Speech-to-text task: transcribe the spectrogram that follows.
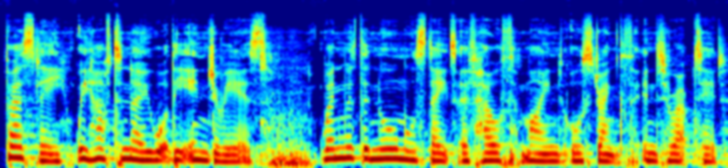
Firstly, we have to know what the injury is. When was the normal state of health, mind, or strength interrupted?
